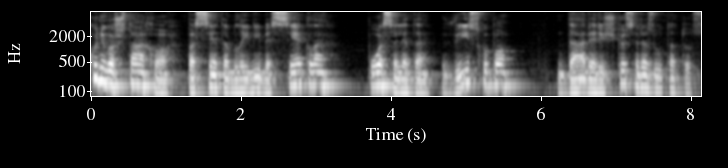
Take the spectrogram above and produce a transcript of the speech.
Kunigo Štacho pasėta blaivybės sėkla, puoselėta vyskupo, davė ryškius rezultatus.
